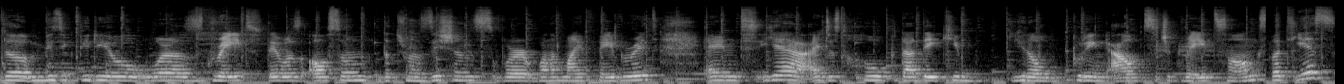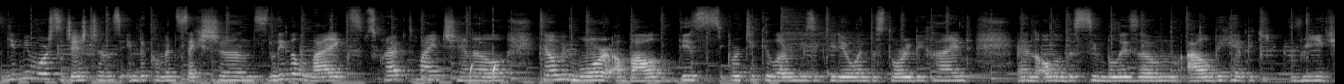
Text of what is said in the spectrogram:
the music video was great, they was awesome, the transitions were one of my favorite. And yeah, I just hope that they keep you know, putting out such a great songs. But yes, give me more suggestions in the comment sections, leave a like, subscribe to my channel, tell me more about this particular music video and the story behind and all of the symbolism. I'll be happy to read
